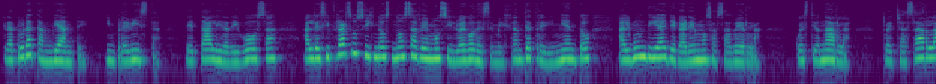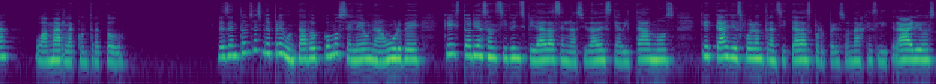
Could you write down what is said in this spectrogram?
Criatura cambiante, imprevista, letal y dadivosa, al descifrar sus signos no sabemos si luego de semejante atrevimiento algún día llegaremos a saberla, cuestionarla, rechazarla o amarla contra todo. Desde entonces me he preguntado cómo se lee una urbe, qué historias han sido inspiradas en las ciudades que habitamos, qué calles fueron transitadas por personajes literarios,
